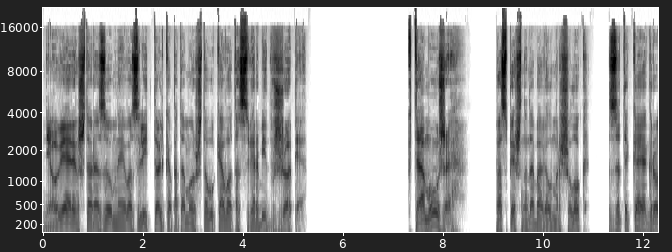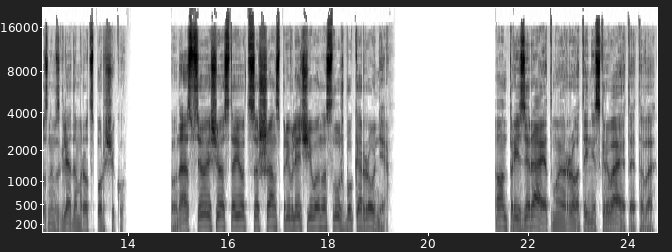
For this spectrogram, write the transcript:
Не уверен, что разумно его злить только потому, что у кого-то свербит в жопе. К тому же, — поспешно добавил маршалок, затыкая грозным взглядом рот спорщику. «У нас все еще остается шанс привлечь его на службу короне». «Он презирает мой род и не скрывает этого»,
